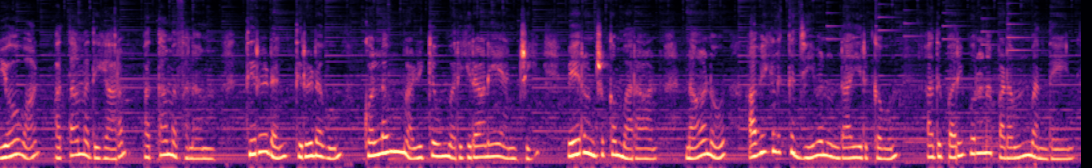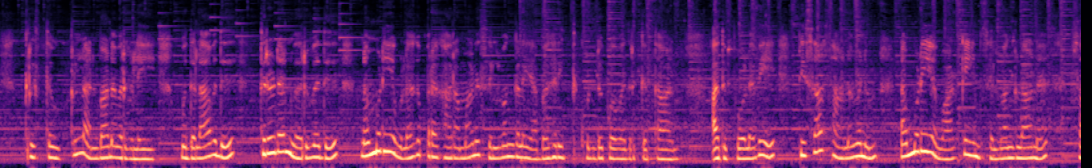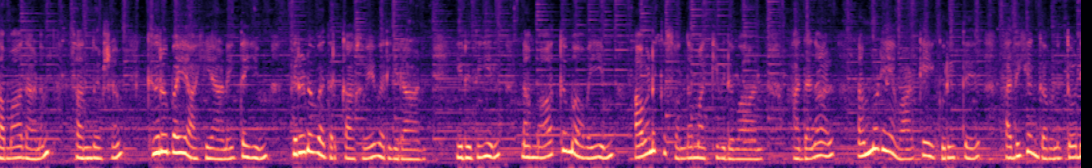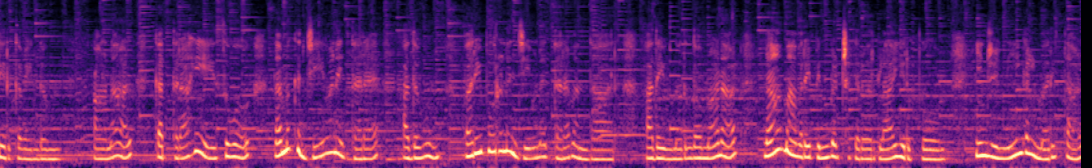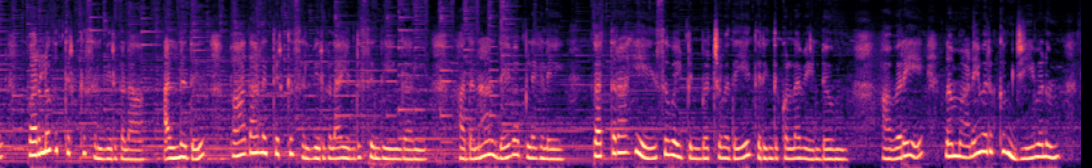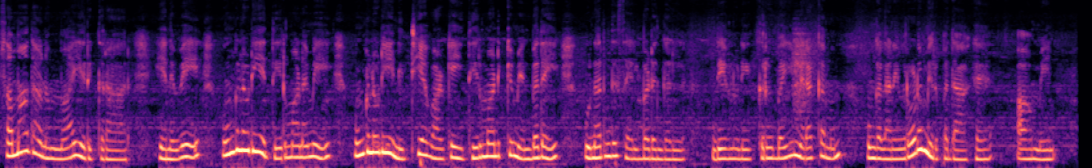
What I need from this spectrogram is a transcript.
யோவான் பத்தாம் அதிகாரம் பத்தாம் வசனம். திருடன் திருடவும் கொல்லவும் அழிக்கவும் வருகிறானே அன்றி வேறொன்றுக்கும் வரான். நானோ அவைகளுக்கு ஜீவன் உண்டாயிருக்கவும் அது பரிபூரணப்படவும் வந்தேன். கிறிஸ்தவுக்குள் அன்பானவர்களே முதலாவது திருடன் வருவது நம்முடைய உலக பிரகாரமான செல்வங்களை அபகரித்து கொண்டு போவதற்குத்தான். அதுபோலவே பிசாசானவனும் நம்முடைய வாழ்க்கையின் செல்வங்களான சமாதானம் சந்தோஷம் கிருபை ஆகிய அனைத்தையும் திருடுவதற்காகவே வருகிறான். இறுதியில் நம் ஆத்துமாவையும் அவனுக்கு சொந்தமாக்கி விடுவான். அதனால் நம்முடைய வாழ்க்கையை குறித்து அதிக கவனத்தோடு இருக்க வேண்டும். ஆனால் கத்தராகி இயேசுவோ நமக்கு ஜீவனை தர அதுவும் பரிபூரண ஜீவனை தர வந்தார். அதை உணர்ந்தோமானால் நாம் அவரை பின்பற்றுகிறவர்களாய் இருப்போம். இன்று நீங்கள் மறித்தால் பரலோகத்திற்கு செல்வீர்களா? அல்லது பாதாளத்திற்கு செல்வீர்களா என்று சிந்தியுங்கள். அதனால் தேவ பிள்ளைகளே கத்தராகி இயேசுவை பின்பற்றுவதையே தெரிந்து கொள்ள வேண்டும். அவரே நம் அனைவருக்கும் ஜீவனும் சமாதானமாய் இருக்கிறார். எனவே உங்களுடைய தீர்மானமே உங்களுடைய நித்திய வாழ்க்கையை தீர்மானிக்கும் என்பதை உணர்ந்து செயல்படுங்கள். தேவனுடைய கிருபையும் இரக்கமும் உங்கள் அனைவரோடும் இருப்பதாக. ஆமேன்.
